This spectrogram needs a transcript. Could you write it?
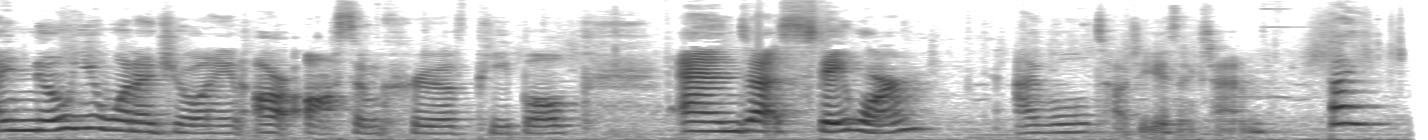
I know you want to join our awesome crew of people. And uh, stay warm. I will talk to you guys next time. Bye.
